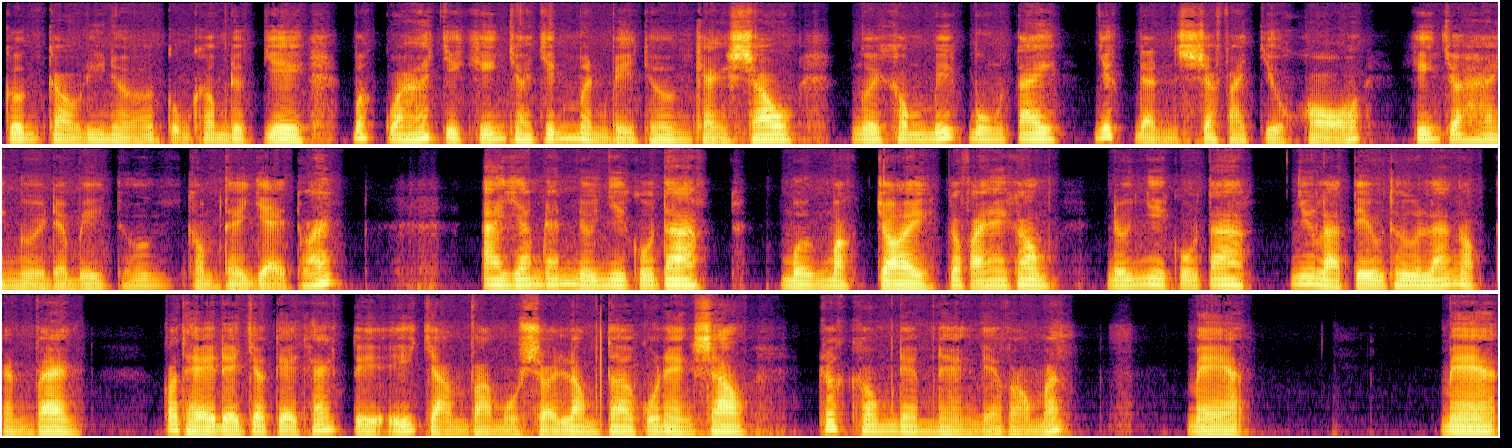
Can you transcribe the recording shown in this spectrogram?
cưỡng cầu đi nữa cũng không được gì, bất quá chỉ khiến cho chính mình bị thương càng sâu. Người không biết buông tay nhất định sẽ phải chịu khổ, khiến cho hai người đều bị thương, không thể giải thoát. Ai dám đánh nữ nhi của ta? Mượn mặt trời, có phải hay không? Nữ nhi của ta, như là tiểu thư lá ngọc cành vàng. Có thể để cho kẻ khác tùy ý chạm vào một sợi lông tơ của nàng sau, rất không đem nàng để vào mắt. Mẹ! Mẹ!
